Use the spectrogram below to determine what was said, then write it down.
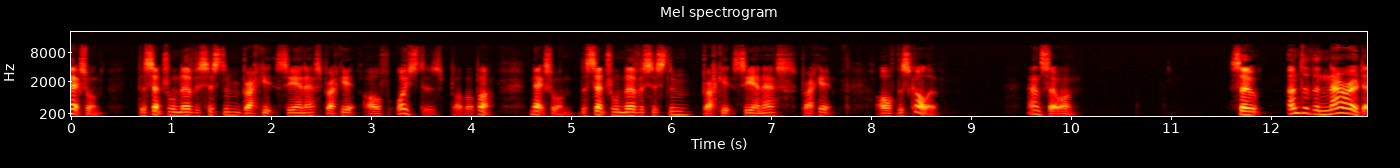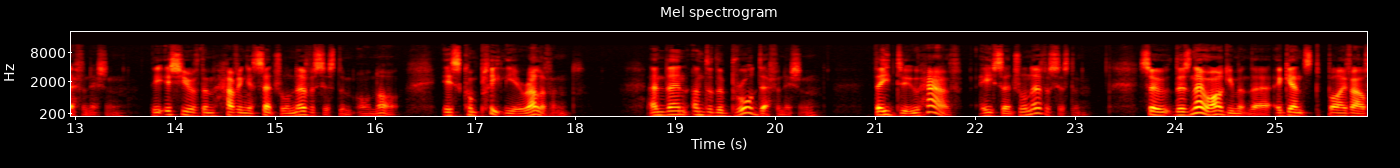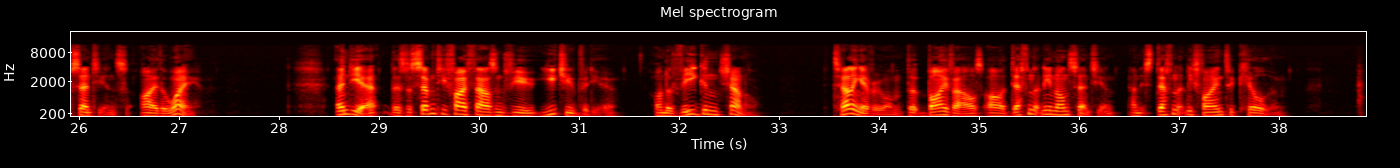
Next one, the central nervous system bracket CNS bracket of oysters, blah blah blah. Next one, the central nervous system bracket CNS bracket of the scallop, and so on. So under the narrow definition, the issue of them having a central nervous system or not is completely irrelevant. And then under the broad definition, they do have a central nervous system. So there's no argument there against bivalve sentience either way. And yet, there's a 75,000 view YouTube video on a vegan channel telling everyone that bivalves are definitely non sentient and it's definitely fine to kill them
